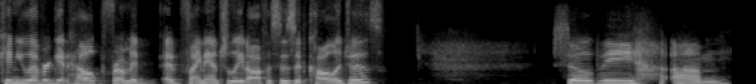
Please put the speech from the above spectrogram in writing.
can you ever get help from ed, ed financial aid offices at colleges? So the um,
